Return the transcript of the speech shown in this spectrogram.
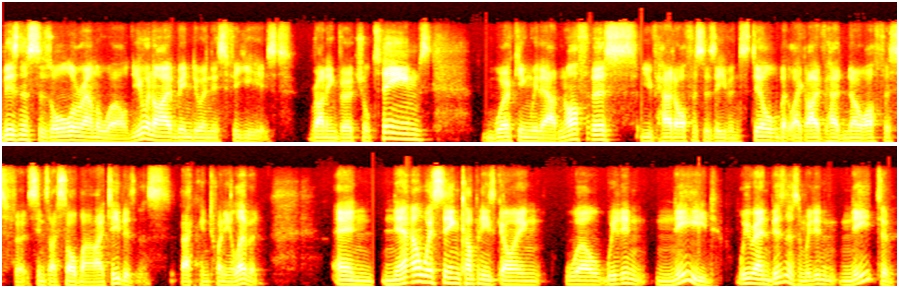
businesses all around the world. You and I have been doing this for years, running virtual teams, working without an office. You've had offices even still, but like I've had no office for since I sold my IT business back in 2011. And now we're seeing companies going, well, we didn't need, we ran business and we didn't need to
